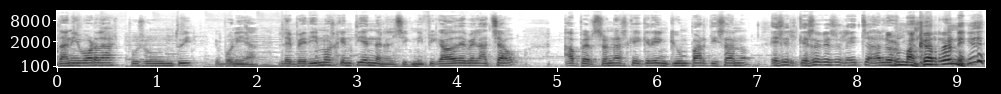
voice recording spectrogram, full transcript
Dani Bordas puso un tuit que ponía: Le pedimos que entiendan el significado de Bella Chao a personas que creen que un partisano es el queso que se le echa a los macarrones.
